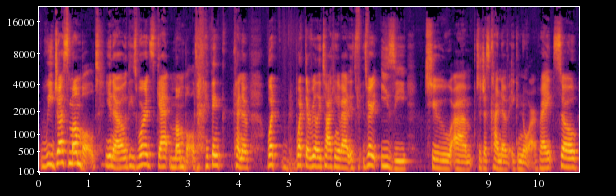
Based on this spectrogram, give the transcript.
we just mumbled. You know, these words get mumbled. I think kind of what what they're really talking about is it's very easy to um, to just kind of ignore, right? So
